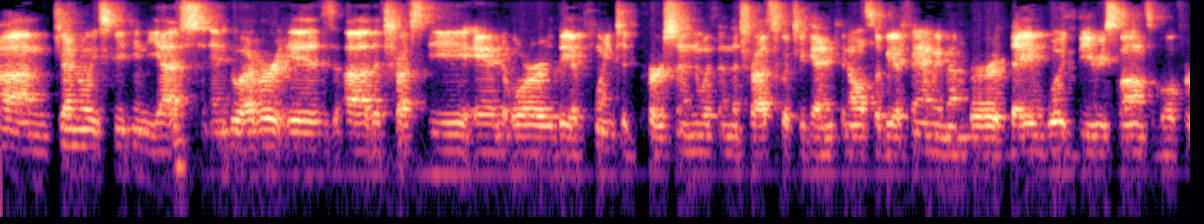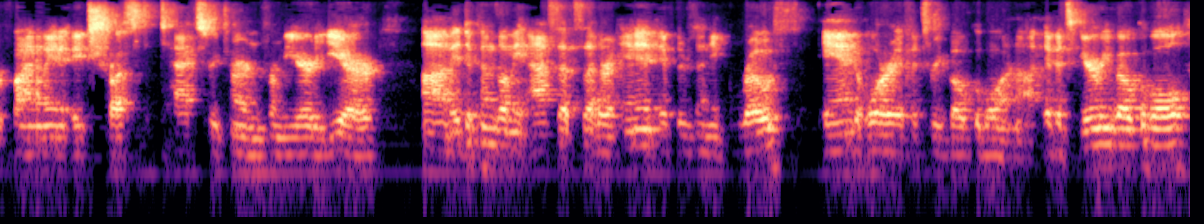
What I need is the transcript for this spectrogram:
um, generally speaking, yes, and whoever is uh, the trustee and or the appointed person within the trust, which again can also be a family member, they would be responsible for filing a trust tax return from year to year. Um, it depends on the assets that are in it, if there's any growth and or if it's revocable or not. If it's irrevocable,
